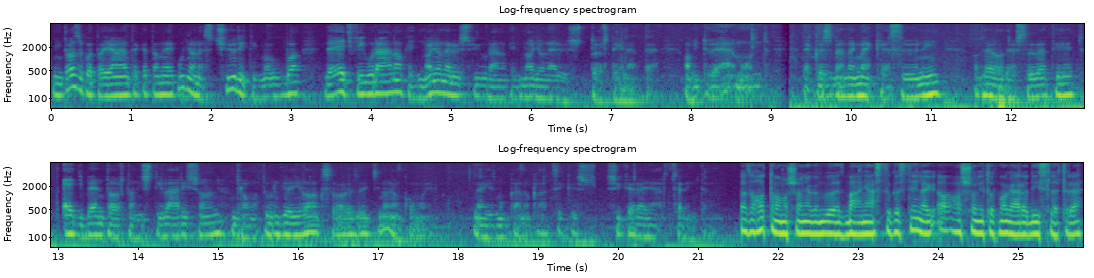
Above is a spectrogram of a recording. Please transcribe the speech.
mint azokat a jelenteket, amelyek ugyanezt csűrítik magukba, de egy figurának, egy nagyon erős figurának egy nagyon erős története, amit ő elmond. De közben meg meg kell szőni az eladás szövetét, egyben tartani stilárisan, dramaturgiailag, szóval ez egy nagyon komoly nehéz munkának látszik, és sikere járt szerintem. Az a hatalmas anyag, amiből ezt bányáztuk, az tényleg hasonlított magára a díszletre.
